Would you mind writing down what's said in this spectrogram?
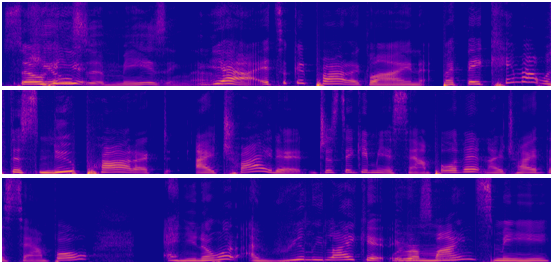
So he- amazing though. Yeah, it's a good product line. But they came out with this new product. I tried it just to give me a sample of it, and I tried the sample. And you know what? I really like it. it What it? reminds me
